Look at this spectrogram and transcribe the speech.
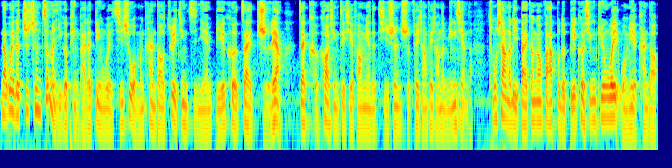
那为了支撑这么一个品牌的定位，其实我们看到最近几年别克在质量。在可靠性这些方面的提升是非常非常的明显的。从上个礼拜刚刚发布的别克新君威，我们也看到，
